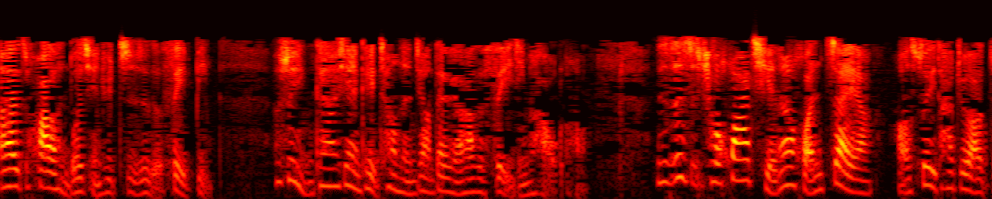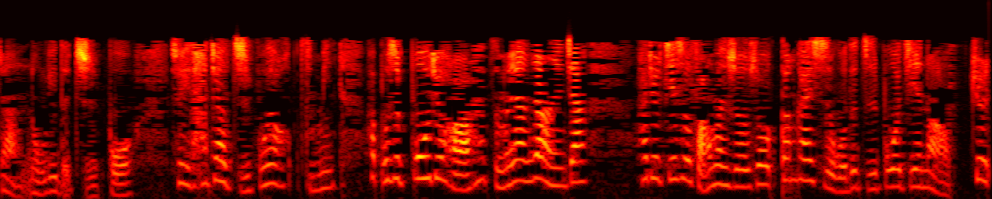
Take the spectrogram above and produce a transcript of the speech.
他花了很多钱去治这个肺病，那所以你看他现在可以唱成这样，代表他的肺已经好了哈。那这是要花钱要还债啊。好，所以他就要这样努力的直播，所以他叫直播要怎么？他不是播就好，他怎么样让人家？他就接受访问的时候说，刚开始我的直播间啊，就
